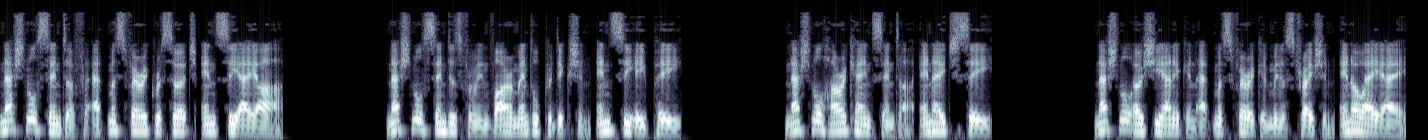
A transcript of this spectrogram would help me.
National Center for Atmospheric Research NCAR National Centers for Environmental Prediction NCEP National Hurricane Center NHC National Oceanic and Atmospheric Administration NOAA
